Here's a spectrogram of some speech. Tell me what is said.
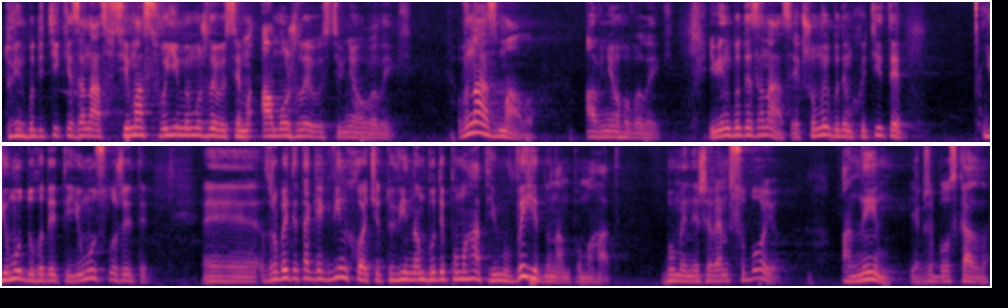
то він буде тільки за нас всіма своїми можливостями, а можливості в нього великі. В нас мало, а в нього великі. І він буде за нас. Якщо ми будемо хотіти йому догодити, йому служити, е, зробити так, як він хоче, то він нам буде допомагати. Йому вигідно нам допомагати, бо ми не живемо собою. А ним, як вже було сказано,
